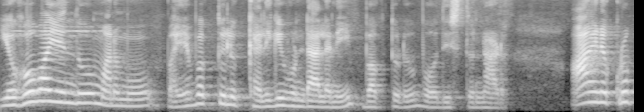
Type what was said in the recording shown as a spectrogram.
యహోవా ఎందు మనము భయభక్తులు కలిగి ఉండాలని భక్తుడు బోధిస్తున్నాడు. ఆయన కృప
